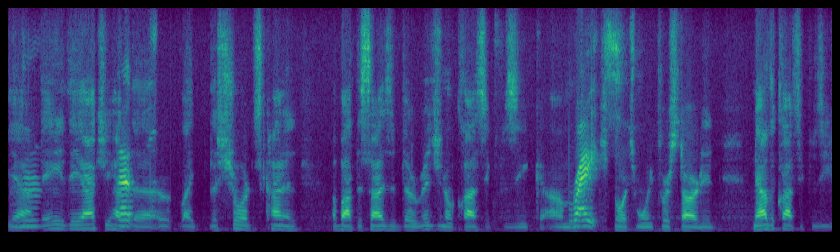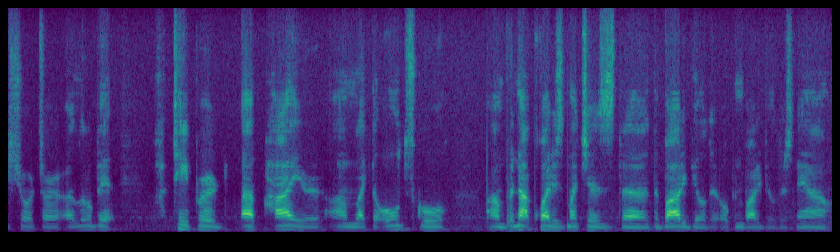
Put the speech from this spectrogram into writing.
Yeah, they they actually have the like the shorts kind of about the size of the original classic physique um, Right. shorts when we first started. Now the classic physique shorts are a little bit tapered up higher, um, like the old school, um, but not quite as much as the the bodybuilder open bodybuilders now.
